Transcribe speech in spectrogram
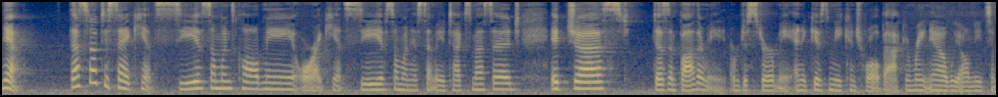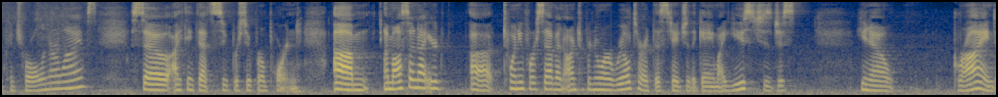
Now, that's not to say I can't see if someone's called me or I can't see if someone has sent me a text message. It just doesn't bother me or disturb me and it gives me control back and right now we all need some control in our lives so i think that's super super important um, i'm also not your uh, 24-7 entrepreneur realtor at this stage of the game i used to just you know grind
